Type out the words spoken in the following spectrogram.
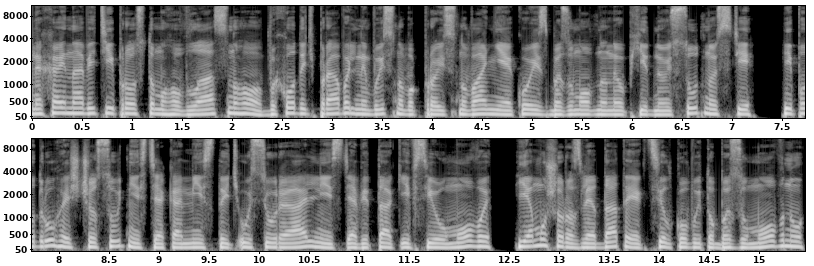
нехай навіть і просто мого власного, виходить правильний висновок про існування якоїсь безумовно необхідної сутності, і по-друге, що сутність, яка містить усю реальність, а відтак і всі умови, я мушу розглядати як цілковито безумовну,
